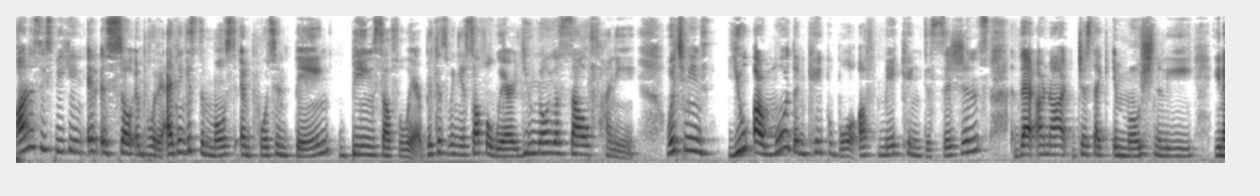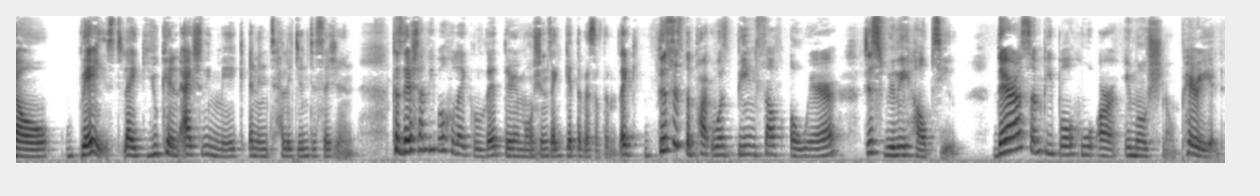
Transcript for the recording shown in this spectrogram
Honestly speaking, it is so important. I think it's the most important thing being self aware because when you're self aware, you know yourself, honey, which means you are more than capable of making decisions that are not just like emotionally, you know, based. Like you can actually make an intelligent decision. Cause there's some people who like let their emotions like get the best of them. Like this is the part was being self-aware just really helps you. There are some people who are emotional, period.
